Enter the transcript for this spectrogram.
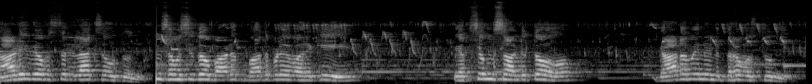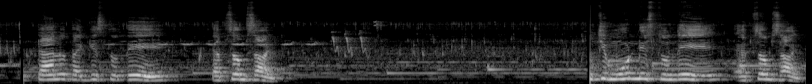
నాడీ వ్యవస్థ రిలాక్స్ అవుతుంది. సమస్యతో బాధ బాధపడే వారికి ఎప్సమ్ సాల్ట్తో గాఢమైన నిద్ర వస్తుంది. ట్యాను తగ్గిస్తుంది. ఎప్సమ్ సాల్ట్ మంచి మూడ్ని ఇస్తుంది ఎప్సమ్ సాల్ట్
